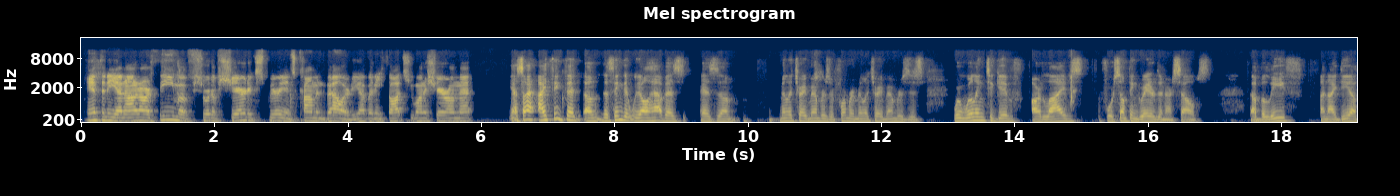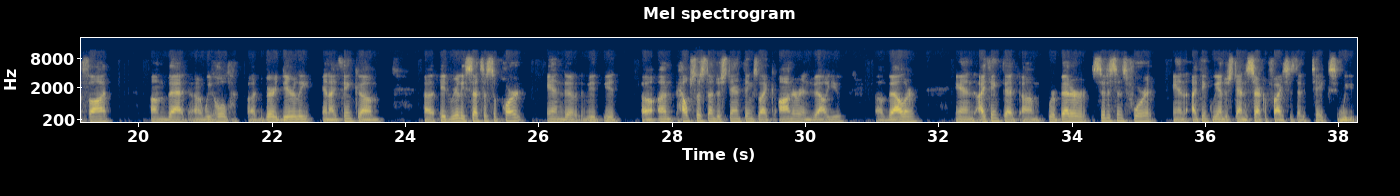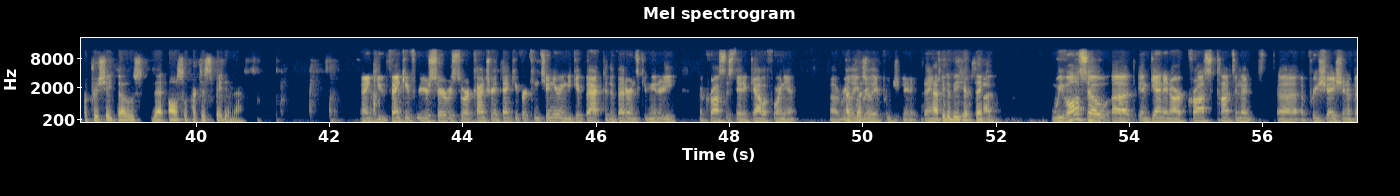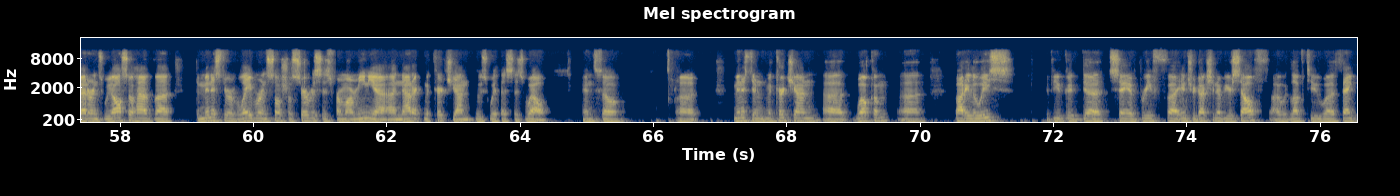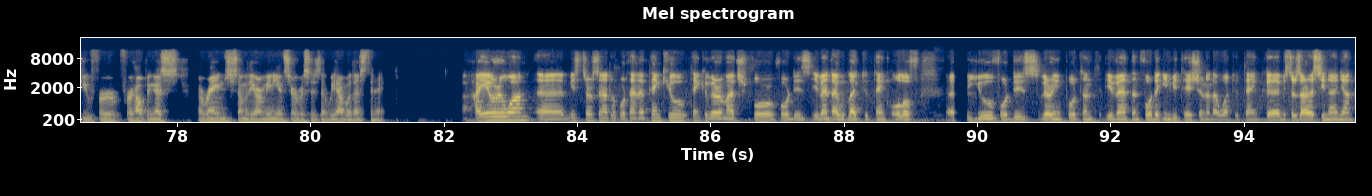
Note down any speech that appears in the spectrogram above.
Anthony, and on our theme of sort of shared experience, common valor, do you have any thoughts you want to share on that? Yes, I, I think that um, the thing that we all have as as um, military members or former military members is we're willing to give our lives for something greater than ourselves a belief, an idea, a thought um, that uh, we hold uh, very dearly. And I think um, uh, it really sets us apart and uh, it, it uh, un- helps us to understand things like honor and value, uh, valor. And I think that um, we're better citizens for it. And I think we understand the sacrifices that it takes. We appreciate those that also participate in that. Thank you. Thank you for your service to our country, and thank you for continuing to give back to the veterans community across the state of California. Uh, really, really appreciate it. Thank you. Happy you. to be here. Thank Uh, you. We've also, uh, again, in our cross-continent uh, appreciation of veterans, we also have uh, the Minister of Labor and Social Services from Armenia, uh, Narek Mkrtchyan, who's with us as well. And so, uh, Minister Mkrtchyan, uh, welcome. Uh, Bari Luis, if you could uh, say a brief uh, introduction of yourself, I would love to uh, thank you for, for helping us arrange some of the Armenian services that we have with us today. Hi everyone, uh, Mr. Senator Portana. Thank you, thank you very much for for this event. I would like to thank all of uh, you for this very important event and for the invitation. And I want to thank uh, Mr. Zareh Sinanyan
